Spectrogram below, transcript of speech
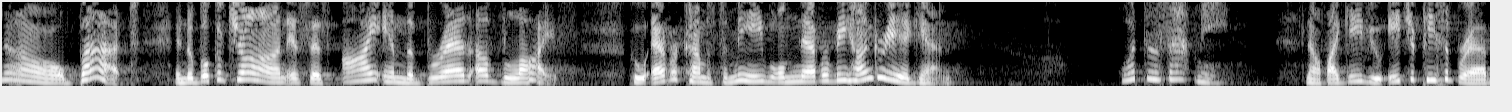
No, but in the book of John it says, I am the bread of life. Whoever comes to me will never be hungry again. What does that mean? Now, if I gave you each a piece of bread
